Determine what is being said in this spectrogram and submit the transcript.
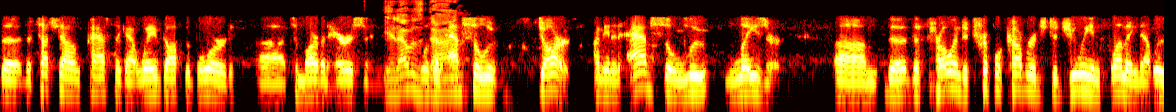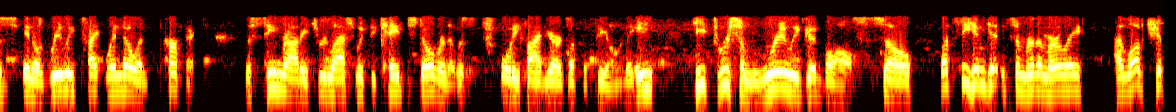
the, the touchdown pass that got waved off the board uh, to Marvin Harrison yeah, that was, was an absolute dart. I mean, an absolute laser. Um, the the throw into triple coverage to Julian Fleming that was in a really tight window and perfect. The seam route he threw last week to Cade Stover that was 45 yards up the field. I mean, he he threw some really good balls. So let's see him getting some rhythm early. I love Chip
